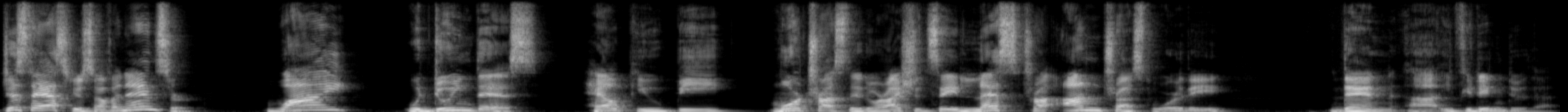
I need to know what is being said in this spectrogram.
Just ask yourself an answer. Why would doing this help you be more trusted, or I should say, less tr- untrustworthy than uh, if you didn't do that.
